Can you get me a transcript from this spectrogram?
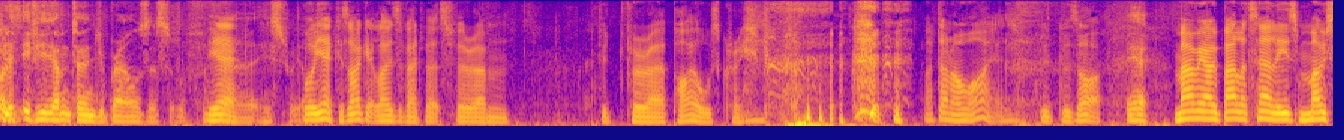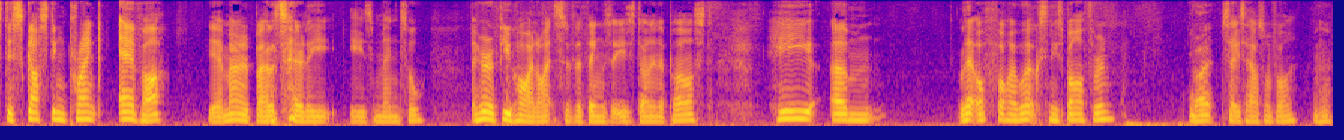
Well, if, if you haven't turned your browser sort of Yeah. uh, history. Well, yeah, because I get loads of adverts for um for, for uh, Piles cream. I don't know why. It's bizarre. yeah. Mario Balotelli's most disgusting prank ever. Yeah, Mario Balotelli is mental. Here are a few highlights of the things that he's done in the past. He um let off fireworks in his bathroom, Right. set his house on fire. Mhm.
